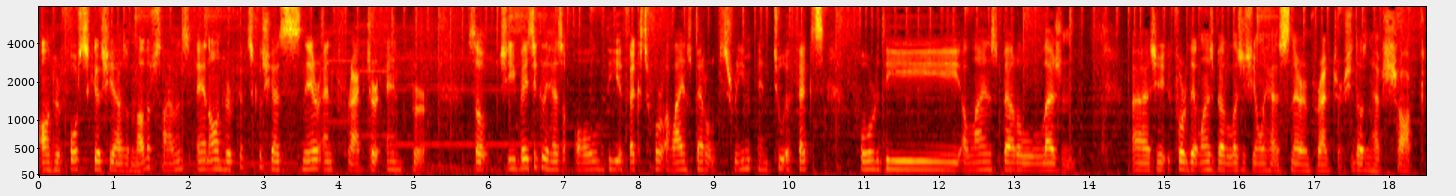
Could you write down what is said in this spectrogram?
On her fourth skill, she has another silence, and on her fifth skill, she has snare and fracture and burn. So she basically has all the effects for Alliance Battle Extreme and two effects for the Alliance Battle Legend. Uh, she, for the Alliance Battle Legend, she only has Snare and Fracture. She doesn't have Shock,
